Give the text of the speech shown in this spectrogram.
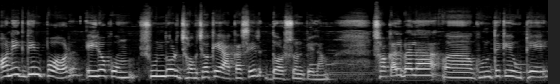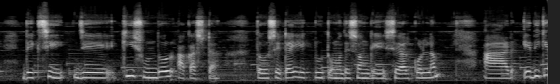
অনেক দিন পর এই রকম সুন্দর ঝকঝকে আকাশের দর্শন পেলাম। সকালবেলা ঘুম থেকে উঠে দেখছি যে কি সুন্দর আকাশটা। তো সেটাই একটু তোমাদের সঙ্গে শেয়ার করলাম। আর এদিকে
